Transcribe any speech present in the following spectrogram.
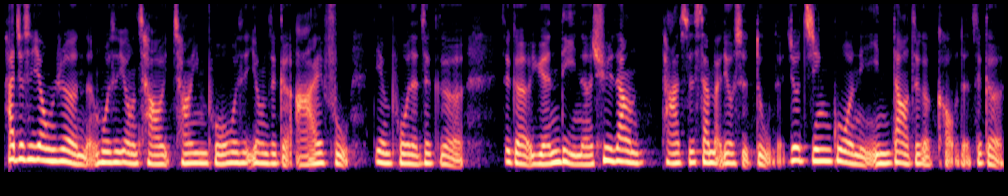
它就是用热能，或是用超超音波，或是用这个 RF 电波的这个。这个原理呢，去让它是三百六十度的，就经过你阴道这个口的这个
